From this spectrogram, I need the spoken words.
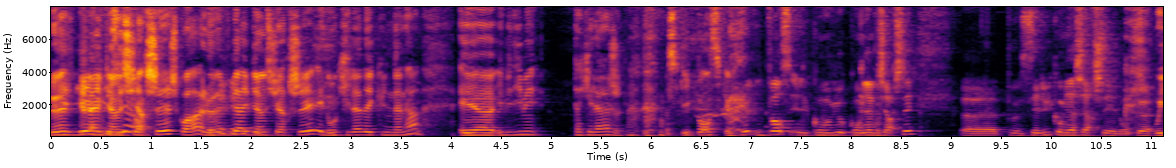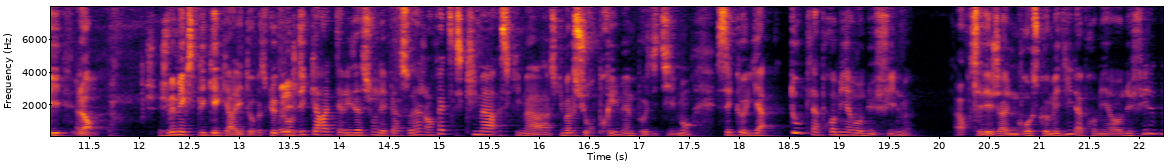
Le a FBI vient le chercher, je crois. Le FBI vient le chercher, et donc il est avec une nana, et il lui dit Mais t'as quel âge? Parce qu'il pense que. il pense qu'on vient le chercher. C'est lui qu'on vient chercher. Donc, Oui, alors. Je vais m'expliquer, Carlito, parce que Oui. quand je dis caractérisation des personnages, en fait, ce qui m'a, ce qui m'a, ce qui m'a surpris, même positivement, c'est qu'il y a toute la première heure du film. Alors c'est déjà une grosse comédie, la première heure du film,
